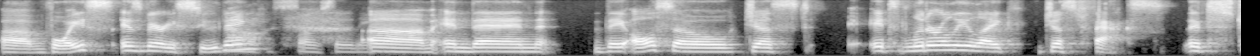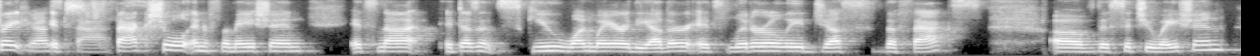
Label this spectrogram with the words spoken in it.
uh, voice is very soothing. Oh, so soothing. Um, and then they also just it's literally like just facts it's straight just it's facts. factual information it's not it doesn't skew one way or the other it's literally just the facts of the situation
